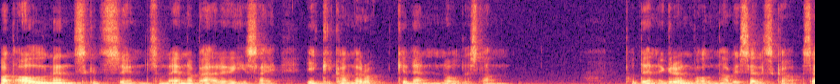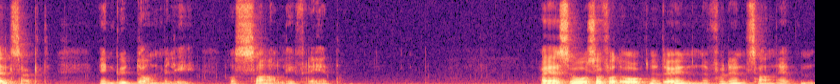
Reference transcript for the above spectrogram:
at all menneskets synd som det ennå bærer i seg, ikke kan rokke denne nådestanden. På denne grunnvollen har vi selvsagt en guddommelig og salig fred har jeg så også fått åpnet øynene for den sannheten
